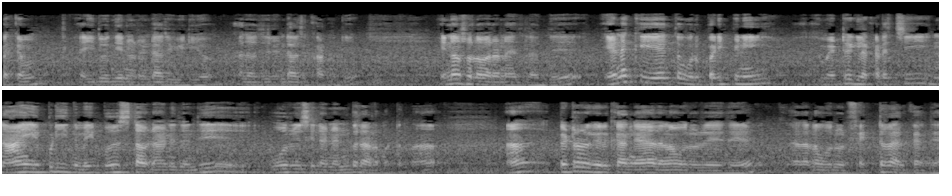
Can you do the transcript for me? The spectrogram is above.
வணக்கம். இது வந்து என்னோட ரெண்டாவது வீடியோ அதாவது ரெண்டாவது காணொலி என்ன சொல்ல வரேன்னா இதில் வந்து எனக்கு ஏற்ற ஒரு படிப்பினை மெட்ரிக்கில் கிடச்சி நான் எப்படி இந்த மாதிரி பேர்ஸ்ட் அவுட் ஆனது வந்து ஒரு சில நண்பரால் மட்டும்தான். ஆ, பெற்றோர்கள் இருக்காங்க அதெல்லாம் ஒரு ஒரு இது. அதெல்லாம் ஒரு ஒரு ஃபெக்டராக இருக்காங்க.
